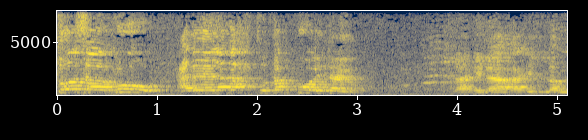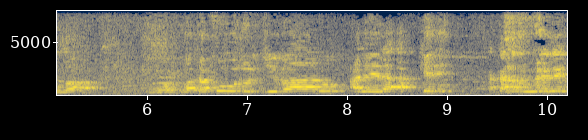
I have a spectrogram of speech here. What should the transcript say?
توساكو على لنح تتكو لا إله إلا الله. وتكون الجبال على لا أكل أكل دولة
